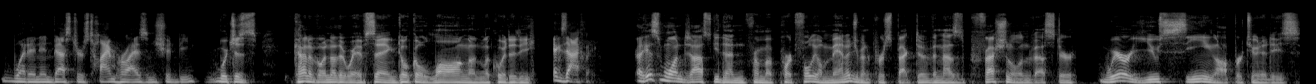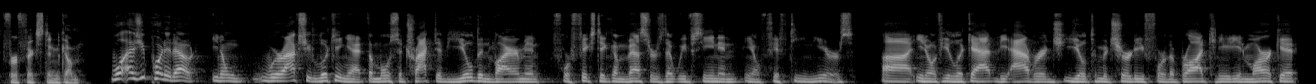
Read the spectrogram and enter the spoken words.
what an investor's time horizon should be. Which is kind of another way of saying don't go long on liquidity. Exactly. I guess I wanted to ask you then from a portfolio management perspective and as a professional investor, where are you seeing opportunities for fixed income? Well, as you pointed out, you know, we're actually looking at the most attractive yield environment for fixed income investors that we've seen in, you know, 15 years. Uh, you know, if you look at the average yield to maturity for the broad Canadian market,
